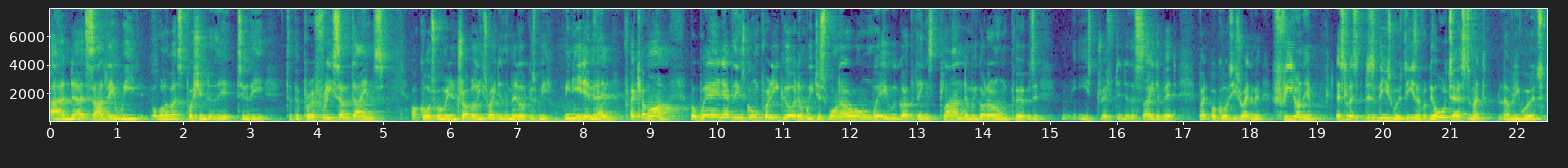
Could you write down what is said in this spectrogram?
And uh, sadly, we, all of us, push him to the, to the, to the periphery sometimes. Of course, when we're in trouble, he's right in the middle because we, we need him then. Come on. But when everything's going pretty good and we just want our own way, we've got things planned and we've got our own purposes, he's drifting to the side a bit. But of course, he's right in the middle. Feed on him. Let's listen, listen to these words. These are from the Old Testament, lovely words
